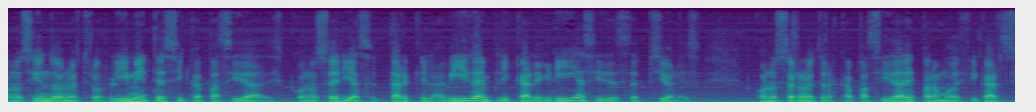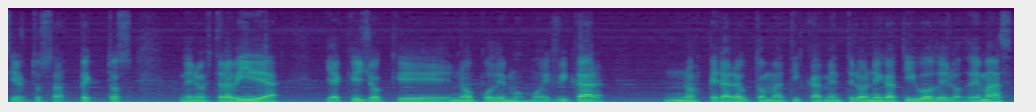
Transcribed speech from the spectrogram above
conociendo nuestros límites y capacidades, conocer y aceptar que la vida implica alegrías y decepciones, conocer nuestras capacidades para modificar ciertos aspectos de nuestra vida y aquello que no podemos modificar, no esperar automáticamente lo negativo de los demás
